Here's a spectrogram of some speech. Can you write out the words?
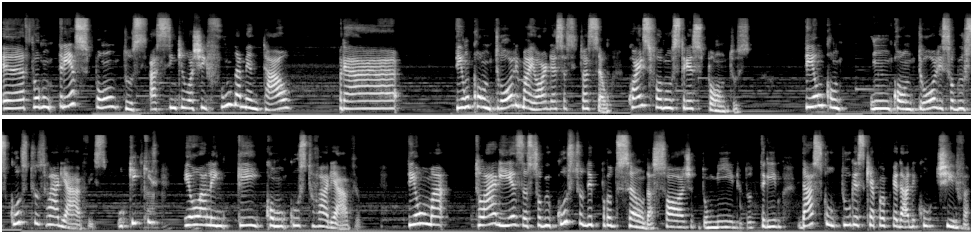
é, foram três pontos assim que eu achei fundamental para ter um controle maior dessa situação. Quais foram os três pontos? Ter um, um controle sobre os custos variáveis. O que, que eu alenquei como custo variável? Ter uma clareza sobre o custo de produção da soja, do milho, do trigo, das culturas que a propriedade cultiva.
